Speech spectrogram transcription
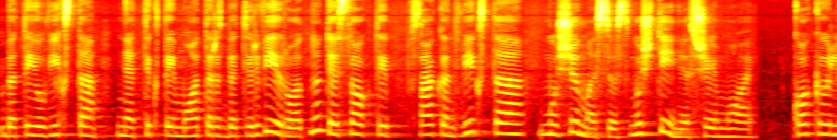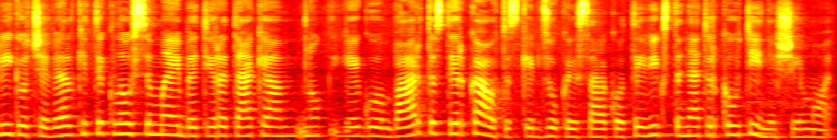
bet tai jau vyksta ne tik tai moters, bet ir vyru. Nu, tiesiog, taip sakant, vyksta mušimasis, muštynės šeimoje. Kokio lygio čia vėl kiti klausimai, bet yra tekę, nu, jeigu bartis, tai ir kautis, kaip dzukai sako, tai vyksta net ir kautinė šeimoje.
